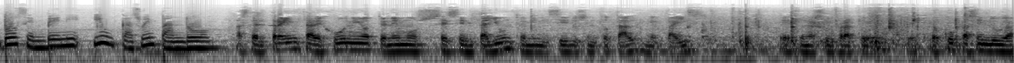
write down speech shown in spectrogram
2 en Beni y un caso en Pando. Hasta el 30 de junio tenemos 61 feminicidios en total en el país. Es una cifra que, preocupa sin duda.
